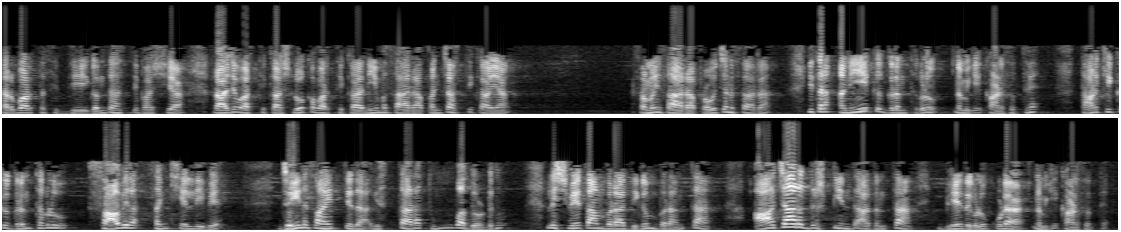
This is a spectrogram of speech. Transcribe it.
ಸರ್ವಾರ್ಥ ಸಿದ್ಧಿ, ಗಂಧಹಸ್ತಿ ಭಾಷ್ಯ, ರಾಜವಾರ್ತಿಕ, ಶ್ಲೋಕವಾರ್ತಿಕ ನಿಯಮಸಾರ ಪಂಚಾಸ್ತಿಕಾಯ, ಸಮಯಸಾರ, ಪ್ರವಚನಸಾರ, ಈ ಥರ ಅನೇಕ ಗ್ರಂಥಗಳು ನಮಗೆ ಕಾಣಿಸುತ್ತವೆ. ತಾರ್ಕಿಕ ಗ್ರಂಥಗಳು ಸಾವಿರ ಸಂಖ್ಯೆಯಲ್ಲಿ ಇವೆ ಜೈನ ಸಾಹಿತ್ಯದ ವಿಸ್ತಾರ ತುಂಬ ದೊಡ್ಡದು. ಅಲ್ಲಿ ಶ್ವೇತಾಂಬರ, ದಿಗಂಬರ ಅಂತ ಆಚಾರ ದೃಷ್ಟಿಯಿಂದ ಆದಂಥ ಭೇದಗಳು ಕೂಡ ನಮಗೆ ಕಾಣಿಸುತ್ತೆ.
